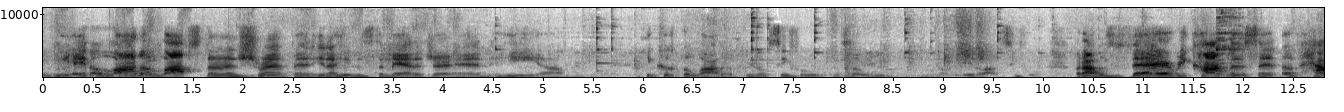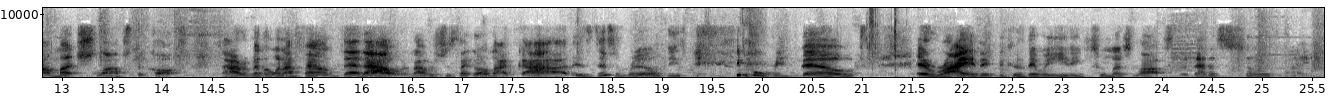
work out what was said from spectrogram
we ate a lot of lobster and shrimp, and you know he was the manager, and he um, he cooked a lot of you know seafood, and so we you know, ate a lot of seafood. But I was very cognizant of how much lobster cost. So I remember when I found that out, and I was just like, "Oh my God, is this real?" These people rebelled and rioted because they were eating too much lobster. That is so funny.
